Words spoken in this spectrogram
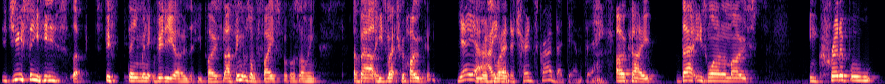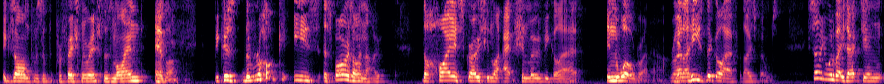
Did you see his like 15 minute video that he posted? I think it was on Facebook or something about his match with Hogan. Yeah, yeah. I had to transcribe that damn thing. Okay, that is one of the most incredible examples of the professional wrestler's mind ever because The Rock is, as far as I know, the highest grossing like action movie guy in the world right now. Right, yes. like, he's the guy for those films. So all about his acting,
